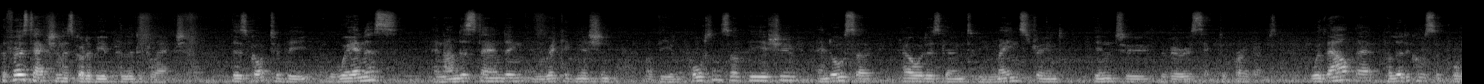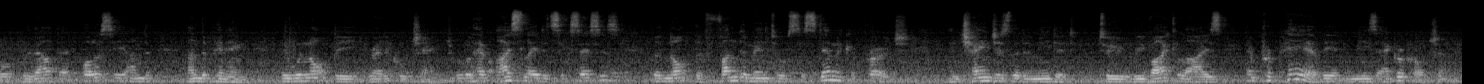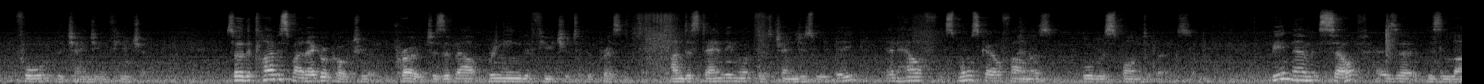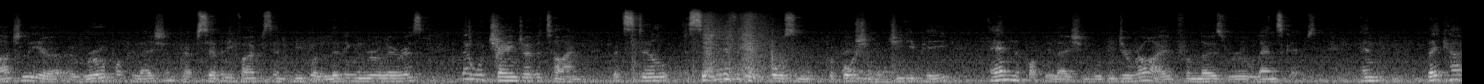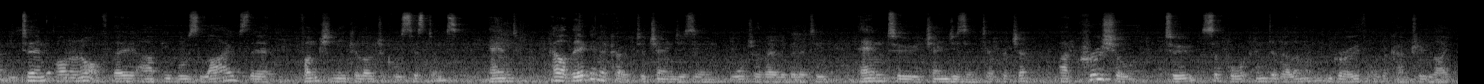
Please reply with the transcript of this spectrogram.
The first action has got to be a political action. There's got to be awareness and understanding and recognition of the importance of the issue and also how it is going to be mainstreamed into the various sector programs. Without that political support, without that policy under, underpinning, there will not be radical change. We will have isolated successes, but not the fundamental systemic approach and changes that are needed to revitalize and prepare Vietnamese agriculture for the changing future. So the climate smart agriculture approach is about bringing the future to the present, understanding what those changes will be and how small-scale farmers will respond to those. Vietnam itself a, is largely a, a rural population, perhaps 75% of people are living in rural areas. That will change over time, but still a significant portion, proportion of GDP and the population will be derived from those rural landscapes. And they can't be turned on and off. They are people's lives, their functioning ecological systems, and how they're going to cope to changes in water availability and to changes in temperature are crucial to support and development and growth of a country like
